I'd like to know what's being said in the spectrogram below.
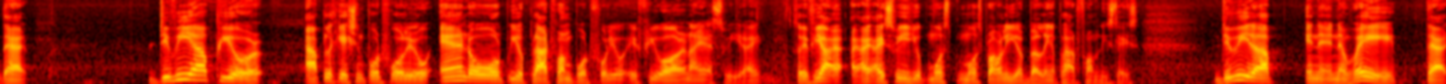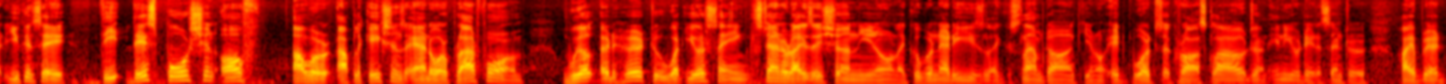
that divvy up your application portfolio and or your platform portfolio if you are an ISV, right? So if you are ISV, you most most probably you're building a platform these days. Divvy it up in a, in a way that you can say the this portion of our applications and our platform will adhere to what you're saying, standardization, you know, like Kubernetes, like Slam Dunk, you know, it works across clouds and in your data center, hybrid,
